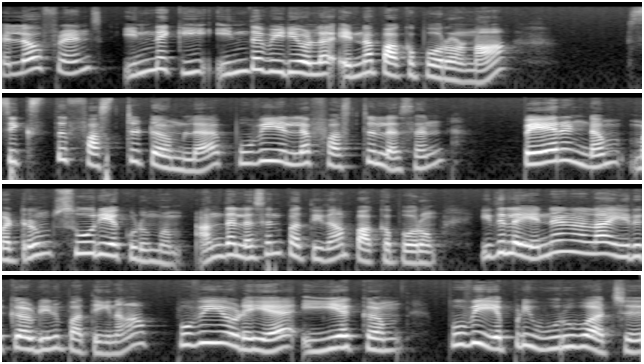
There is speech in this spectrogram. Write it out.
ஹலோ ஃப்ரெண்ட்ஸ் இன்றைக்கி இந்த வீடியோவில் என்ன பார்க்க போகிறோன்னா சிக்ஸ்த்து ஃபஸ்ட்டு டேர்மில் புவியியலில் ஃபஸ்ட்டு லெசன் பேரண்டம் மற்றும் சூரிய குடும்பம். அந்த லெசன் பற்றி தான் பார்க்க போகிறோம் இதில் என்னென்னலாம் இருக்குது அப்படின்னு பார்த்தீங்கன்னா புவியுடைய இயக்கம் புவி எப்படி உருவாச்சு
